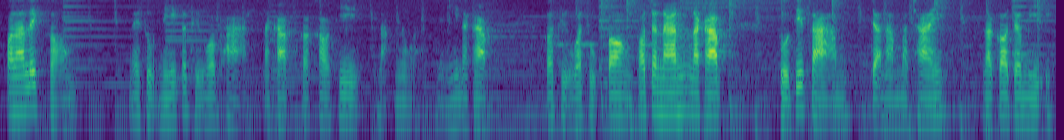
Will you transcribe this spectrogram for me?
เพราะนั้นเลข 2 ในสูตรนี้ก็ถือว่าผ่านนะครับ ก็เข้าที่หลักหน่วยอย่างนี้นะครับ ก็ถือว่าถูกต้อง เพราะฉะนั้นนะครับ สูตรที่ 3 จะนำมาใช้ แล้วก็จะมีอีก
